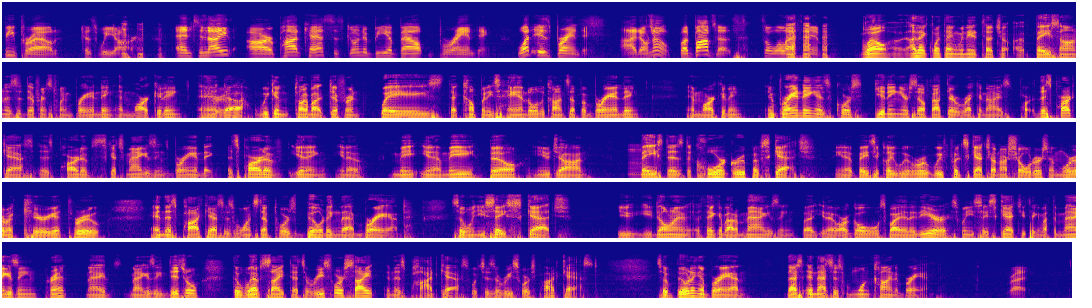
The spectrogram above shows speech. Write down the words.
Be proud, because we are. and tonight, our podcast is going to be about branding. What is branding? I don't know, but Bob does, so we'll ask him. Well, I think one thing we need to touch uh, base on is the difference between branding and marketing, and uh, we can talk about different ways that companies handle the concept of branding and marketing. You know, branding is, of course, getting yourself out there recognized. This podcast is part of Sketch Magazine's branding. It's part of getting, you know, me, you know, me, Bill, you, John, Mm. based as the core group of Sketch. You know, basically we, we've put Sketch on our shoulders and we're going to carry it through. And this podcast is one step towards building that brand. So when you say Sketch, you you don't think about a magazine, but you know our goals by the end of the year is when you say Sketch, you think about the magazine, print, mag, magazine, digital, the website that's a resource site, and this podcast, which is a resource podcast. So building a brand, that's and that's just one kind of brand. Right.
